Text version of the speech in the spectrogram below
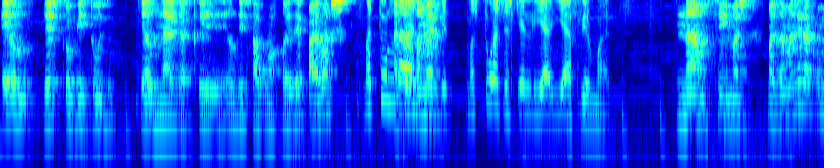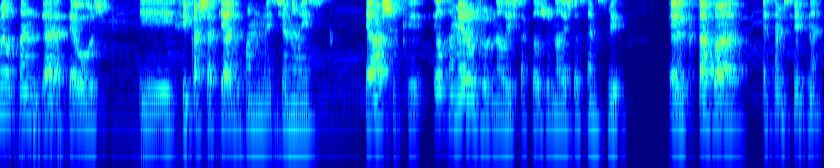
ele, desde que eu vi tudo, ele nega que ele disse alguma coisa. Epá, eu acho Mas tu, achas, também... que, mas tu achas que ele ia, ia afirmar? Não, sim, mas, mas a maneira como ele está a negar até hoje e fica chateado quando mencionam isso, eu acho que ele também era um jornalista, aquele jornalista Sam Smith, eh, que estava. É Sam Smith, né?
